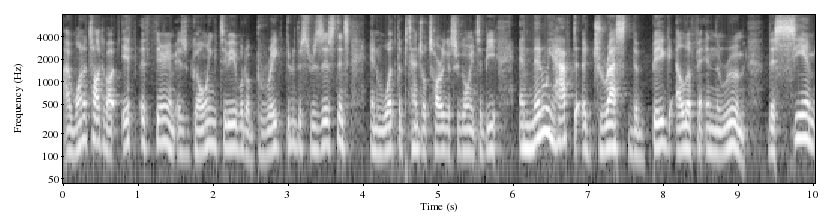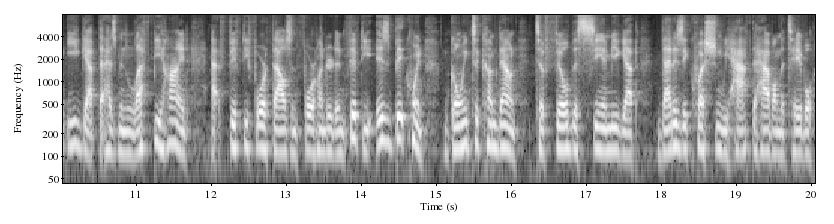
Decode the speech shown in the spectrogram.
I want to talk about if Ethereum is going to be able to break through this resistance and what the potential targets are going to be. And then we have to address the big elephant in the room, the CME gap that has been left behind at 54,450. Is Bitcoin going to come down to fill this CME gap? That is a question we have to have on the table.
